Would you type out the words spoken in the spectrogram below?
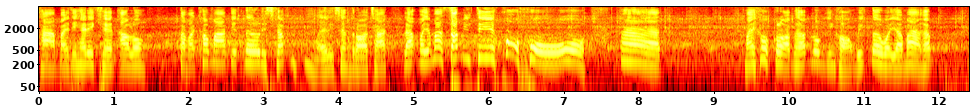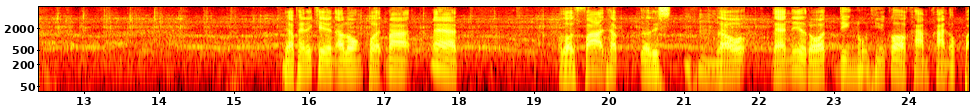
ข้ามไปที่แฮร์รี่เคนเอาลงตวัดเข้ามาติดเดอริสครับเอริกเซนรอชาร์จแล้ววายาม่าซ้ำอีกทีโอ้โหอ่าไม่เข้ากรอบนะครับลูกยิงของวิกเตอร์วายาม่าครับเดี๋ยวแพนเคนเอาลงเปิดมาแม่ โดนฟาดครับเดลิสแล้วแดนนี่โรสยิงลูกนี้ก็ข้ามคานออกไป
